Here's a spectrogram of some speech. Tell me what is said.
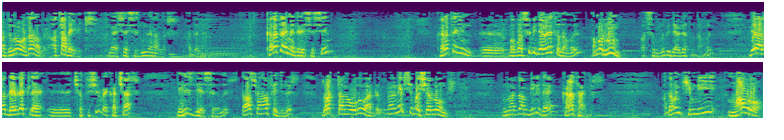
adını oradan alır. Atabeylik müessesesinden alır adını. Karatay Medresesi Karatay'ın e, babası bir devlet adamı ama Rum asıllı bir devlet adamı. Bir ara devletle e, çatışır ve kaçar. Denizli'ye sığınır. Daha sonra affedilir. Dört tane oğlu vardır. Bunların hepsi başarılı olmuştur. Bunlardan biri de Karatay'dır. Adamın kimliği Mauro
